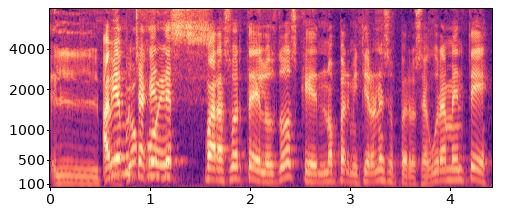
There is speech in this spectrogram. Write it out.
el- Había el mucha gente, es- para suerte de los dos, que no permitieron eso, pero seguramente,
